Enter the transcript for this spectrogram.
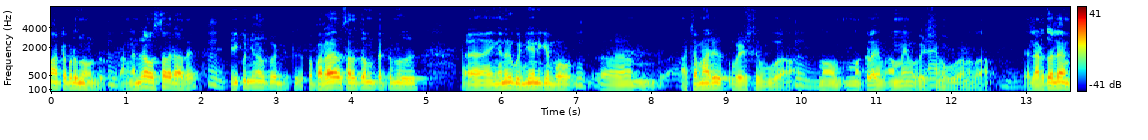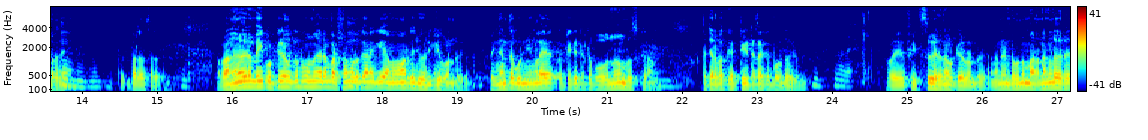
മാറ്റപ്പെടുന്നുമുണ്ട്. അങ്ങനെ ഒരു അവസ്ഥ വരാതെ ഈ കുഞ്ഞുങ്ങൾക്ക് വേണ്ടിയിട്ട് ഇപ്പം പല സ്ഥലത്തും പറ്റുന്നത് ഇങ്ങനൊരു കുഞ്ഞ് ജനിക്കുമ്പോൾ അച്ഛന്മാർ ഉപേക്ഷിച്ച് പോവുക. മക്കളെയും അമ്മയും ഉപേക്ഷിച്ച് അങ്ങ് പോവുക എന്നുള്ളതാണ്. എല്ലായിടത്തും അല്ല ഞാൻ പറഞ്ഞു. പല സ്ഥലത്തും. അപ്പോൾ അങ്ങനെ വരുമ്പോൾ ഈ കുട്ടികൾക്ക് മൂന്ന് നേരം ഭക്ഷണം കൊടുക്കാനൊക്കെ ഈ അമ്മമാർക്ക് ജോലിക്ക് പോകേണ്ടി വരും അപ്പം ഇങ്ങനത്തെ കുഞ്ഞുങ്ങളെ ഒറ്റയ്ക്കിട്ടിട്ട് പോകുന്നതും റിസ്ക്കാണ്. അപ്പോൾ ചിലപ്പോൾ കെട്ടിയിട്ടിട്ടൊക്കെ പോകേണ്ടി വരും അപ്പോൾ ഫിറ്റ്സ് വരുന്ന കുട്ടികളുണ്ട്. അങ്ങനെ രണ്ട് മൂന്ന് മരണങ്ങൾ വരെ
